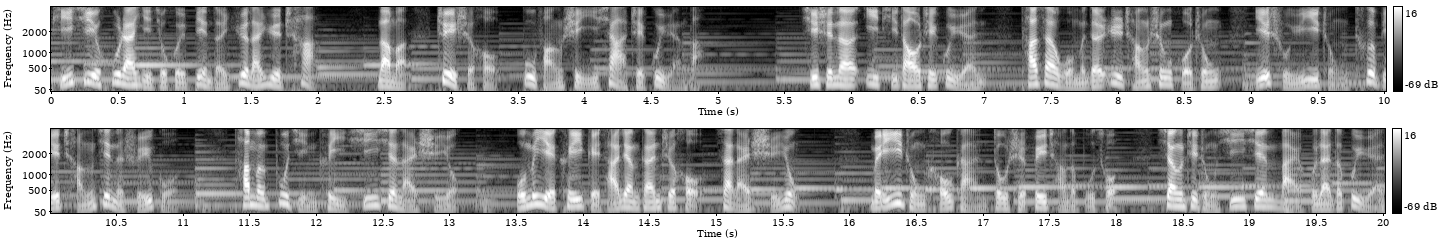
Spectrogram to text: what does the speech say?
脾气忽然也就会变得越来越差。那么这时候不妨试一下这桂圆吧。其实呢，一提到这桂圆，它在我们的日常生活中也属于一种特别常见的水果。它们不仅可以新鲜来食用，我们也可以给它晾干之后再来食用。每一种口感都是非常的不错，像这种新鲜买回来的桂圆，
